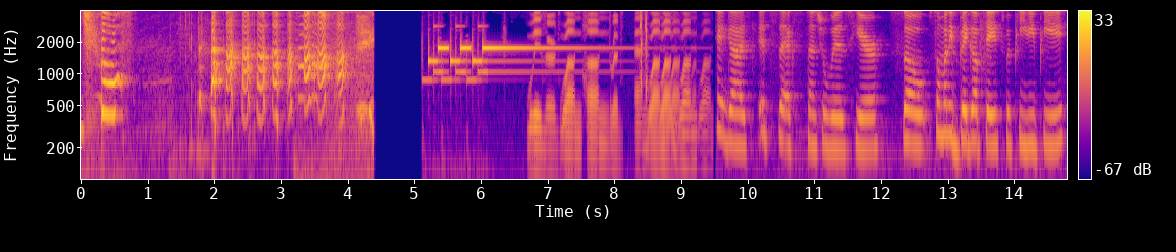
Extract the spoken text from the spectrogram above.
Yo! Wizard 101. Hey guys, it's the Existential Wiz here. So, so many big updates with PvP,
